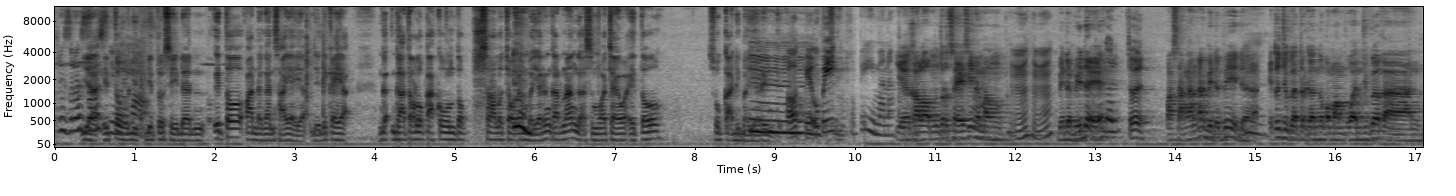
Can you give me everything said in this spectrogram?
Terus terus ya terus itu gitu sih dan itu pandangan saya ya jadi kayak nggak nggak terlalu kaku untuk selalu cowok yang bayarin karena nggak semua cewek itu suka dibayarin Oke, Upi. Tapi gimana? Ya kalau menurut saya sih memang Mhm. beda-beda ya. Betul. Betul. Pasangan kan beda-beda. Itu juga tergantung kemampuan juga kan.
